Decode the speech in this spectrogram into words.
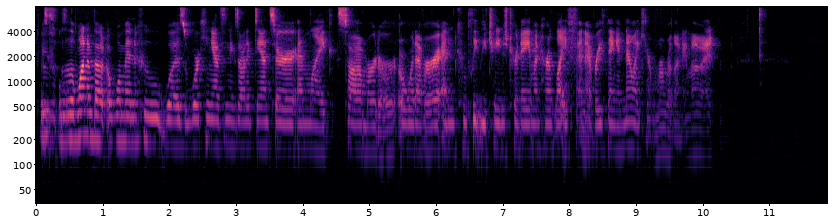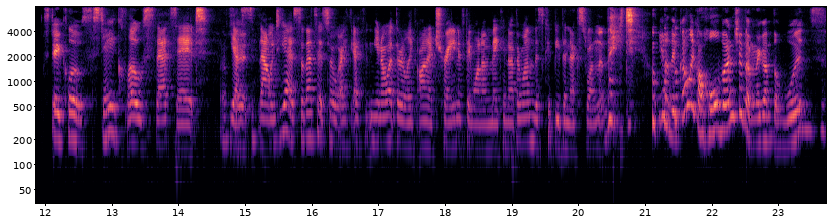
It was, it was the one about a woman who was working as an exotic dancer and like saw a murder or whatever, and completely changed her name and her life and everything. And now I can't remember the name of it. Stay close Stay close. That's it. That's yes, it. that one. Yes, so that's it. So I, I, you know what? They're like on a train. If they want to make another one, this could be the next one that they do. yeah they've got like a whole bunch of them they got The Woods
